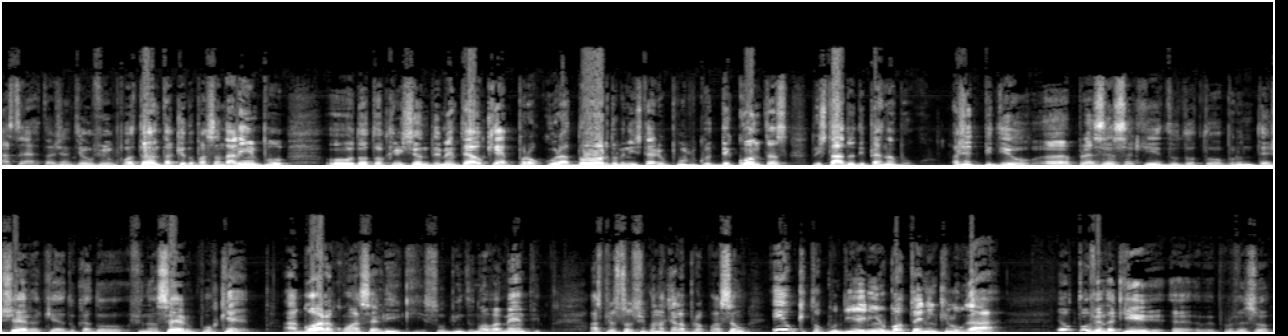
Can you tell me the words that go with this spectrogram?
Tá certo. A gente ouviu, portanto, aqui do Passando a Limpo, o doutor Cristiano Pimentel, que é procurador do Ministério Público de Contas do Estado de Pernambuco. A gente pediu a presença aqui do doutor Bruno Teixeira, que é educador financeiro, porque agora com a Selic subindo novamente, as pessoas ficam naquela preocupação. Eu que estou com dinheirinho, botei em que lugar? Eu estou vendo aqui, eh, professor,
